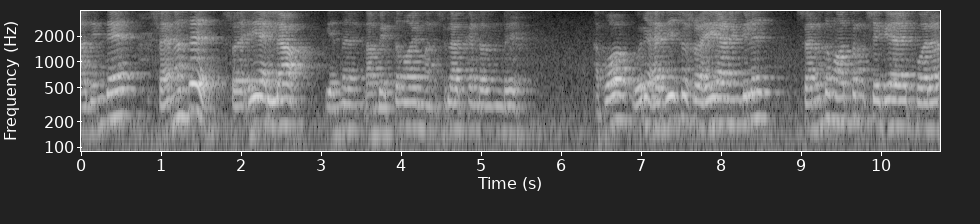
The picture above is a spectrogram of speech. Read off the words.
അതിന്റെ സനത് സ്വഹയല്ല എന്ന് നാം വ്യക്തമായി മനസ്സിലാക്കേണ്ടതുണ്ട്. അപ്പോൾ ഒരു ഹദീസ് സ്വഹയാണെങ്കിൽ സനത് മാത്രം ശരിയായ പോരാ.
